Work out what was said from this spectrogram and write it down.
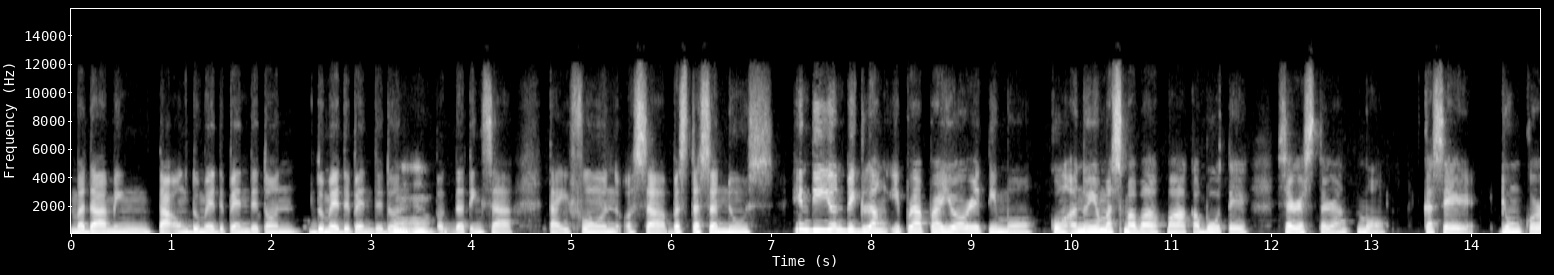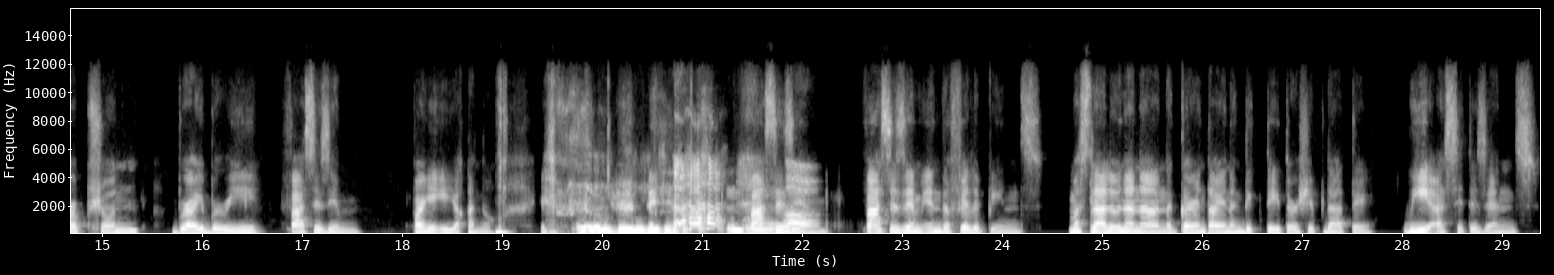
madaming taong dumedepende ton, dumedepende doon pagdating sa typhoon o sa basta sa news. Hindi yun biglang ipra-priority mo kung ano yung mas maba- makakabuti sa restaurant mo. Kasi yung corruption, bribery, fascism, parang iiyak ka, no? Fascism. Fascism in the Philippines. Mas lalo na na nagkaroon tayo ng dictatorship dati. We as citizens,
